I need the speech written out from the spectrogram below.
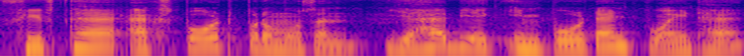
फिफ्थ है एक्सपोर्ट प्रमोशन यह भी एक इम्पोर्टेंट पॉइंट है।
